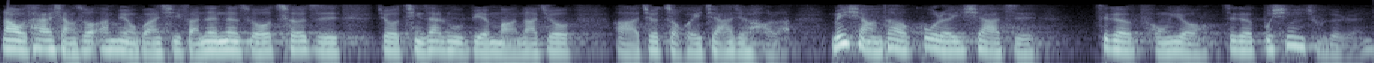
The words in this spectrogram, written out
那我太太想说啊，没有关系，反正那时候车子就停在路边嘛，那就啊就走回家就好了。没想到过了一下子，这个朋友，这个不信主的人，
